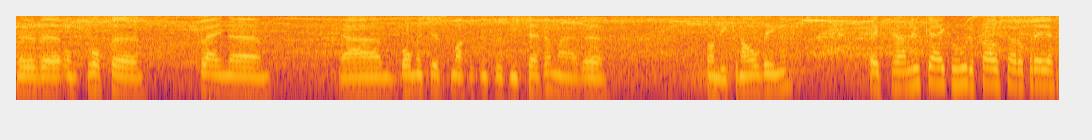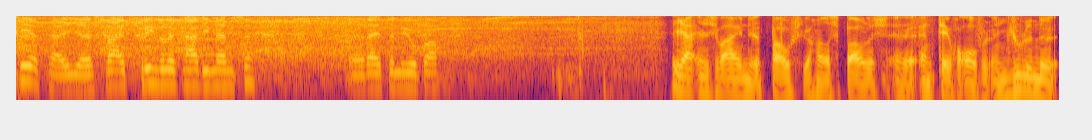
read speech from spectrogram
Er ontploffen kleine ja, bommetjes, mag ik natuurlijk niet zeggen, maar van die knaldingen. Ik ga nu kijken hoe de paus daarop reageert. Hij zwaait vriendelijk naar die mensen. rijdt er nu op af. Ja, een zwaaiende paus, Johannes Paulus... Uh, en tegenover een joelende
